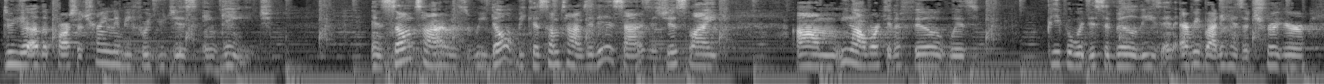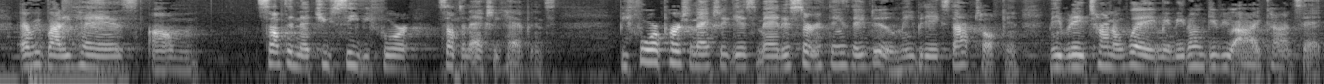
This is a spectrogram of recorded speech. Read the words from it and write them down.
do your other parts of training before you just engage. And sometimes we don't because sometimes it is science. It's just like, um, you know, I worked in a field with people with disabilities, and everybody has a trigger. Everybody has um, something that you see before something actually happens. Before a person actually gets mad, there's certain things they do. Maybe they stop talking. Maybe they turn away. Maybe they don't give you eye contact.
